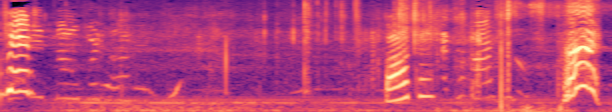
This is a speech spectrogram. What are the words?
फिर पाक है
